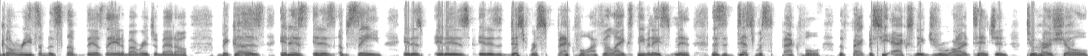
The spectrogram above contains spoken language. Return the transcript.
go read some of the stuff they're saying about Rachel Maddow because it is it is obscene. It is it is it is disrespectful. I feel like Stephen A. Smith. This is disrespectful. The fact that she actually drew our attention to her show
